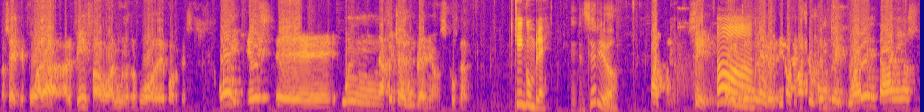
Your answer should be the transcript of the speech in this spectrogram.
no sé, que jugara al FIFA o algún otro juego de deportes. Hoy es eh, una fecha de cumpleaños, Kufner. ¿Quién cumple? ¿En serio? Pac-Man, sí. Oh. Hoy cumple, 22 de mayo, cumple 40 años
